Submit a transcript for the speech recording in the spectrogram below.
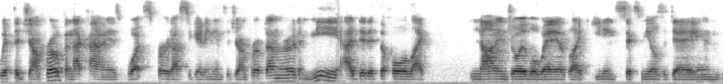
with the jump rope, and that kind of is what spurred us to getting into jump rope down the road. And me, I did it the whole like non-enjoyable way of like eating six meals a day and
